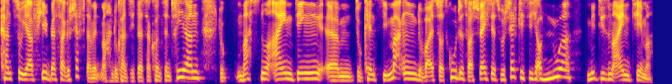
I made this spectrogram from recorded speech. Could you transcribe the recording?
kannst du ja viel besser Geschäft damit machen. Du kannst dich besser konzentrieren, du machst nur ein Ding, ähm, du kennst die Macken, du weißt, was gut ist, was schlecht ist, du beschäftigst dich auch nur mit diesem einen Thema.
